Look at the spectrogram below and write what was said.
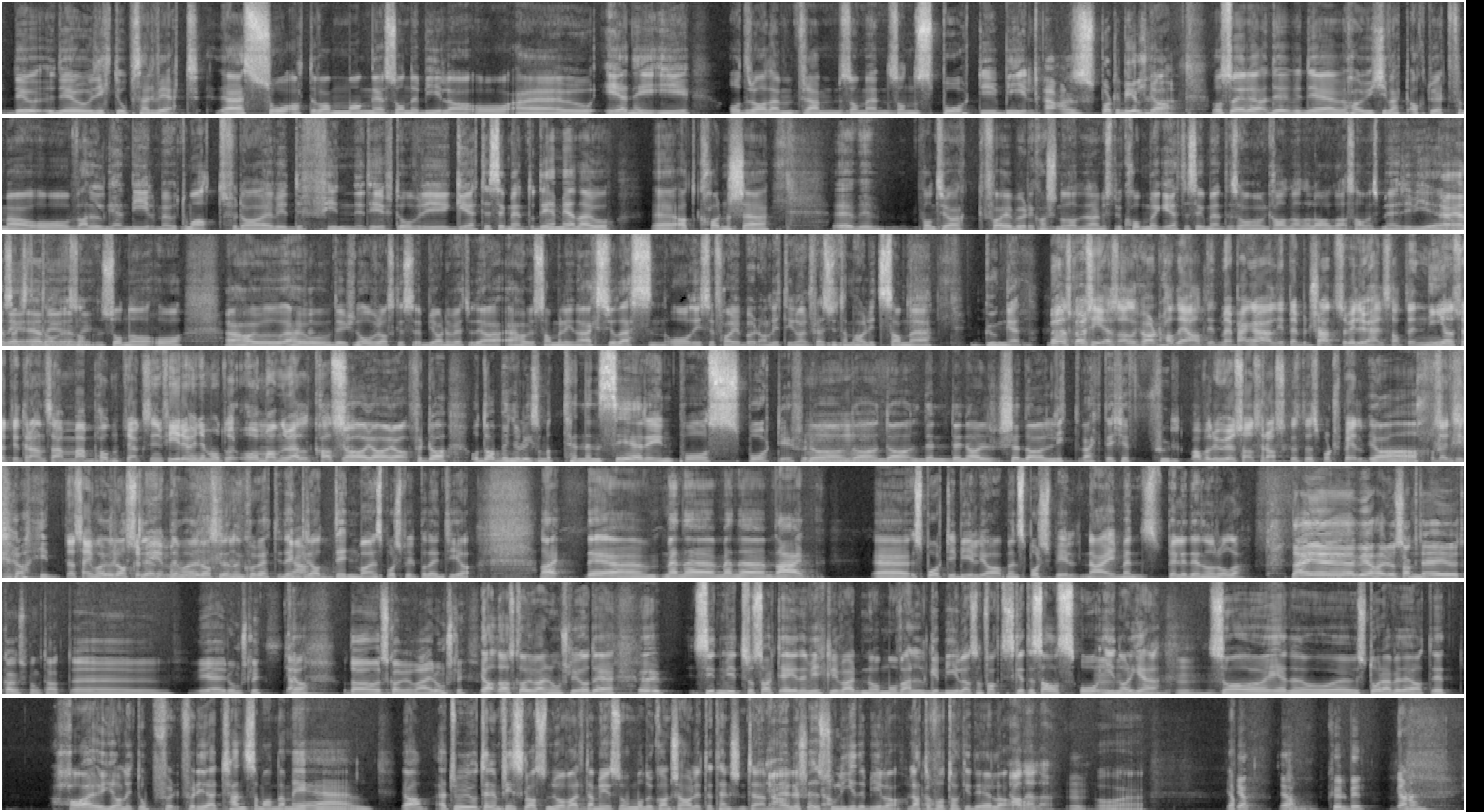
det er jo, det er jo riktig observert. Jeg så at det var mange sånne biler, og jeg er jo enig i å dra dem frem som en sånn sporty bil. Ja, en sporty bil. Ja, og så er det, det Det har jo ikke vært aktuelt for meg å velge en bil med automat, for da er vi definitivt over i GT-segment. Og det mener jeg jo eh, at kanskje eh, Pontiac Firebird er kanskje noe av det nærmeste du kommer GT-segmentet som amerikanerne har laga sammen med Riviera er på 60-tallet. Sånn, sånn, og, og jeg har jo, jeg har jo, det er jo ikke noe overraskelse, Bjarne vet jo det, jeg har jo sammenligna XJS-en og disse Firebirdene litt, for jeg syns de har litt samme gungen. Men det skal jo sies altså, klart, hadde jeg hatt litt mer penger, litt mer budsjett, så ville jeg jo helst hatt en 79 Transam med Pontiac sin 400-motor og manuellkasse. Ja, ja, ja. For da, og da begynner du liksom å tendensere inn på sporty. For da, Mhm. da, da den, den har skjedd av litt vekk. Det er ikke fullt Var vel USAs raskeste sportsbil. Ja, På den tiden. ja i, Det den var jo raskere, mye, men- var jo raskere enn en Corvette, i den Ja. grad den var en sportsbil på den tida. Nei, det Men, eh, men eh, nei. Eh, sporty bil, ja. Men sportsbil, nei. Men spiller det noen rolle? Nei, vi har jo sagt det i utgangspunktet at uh, vi er romslige. Ja. Og da skal vi jo være romslige. Ja, da skal vi være romslige. Og det, siden vi tross alt er i den virkelige verden og må velge biler som faktisk er til salgs, og i Norge, så er det noe, står jeg ved det at et, ha øynene litt opp for, for de der trendsene, de er Ja, jeg tror jo til den prisklassen du har valgt dem i, så må du kanskje ha litt attention til dem. Ja. ellers er det solide biler. Lett å få tak i deler. Ja, det er det. Og, ja. Ja, ja, kul bil. Bjørne?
